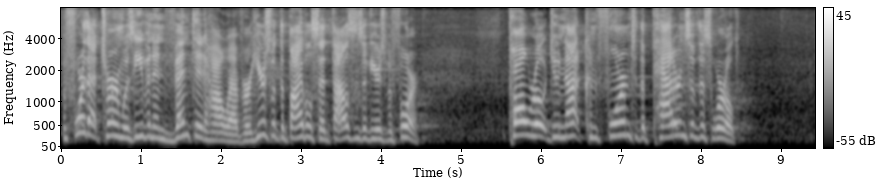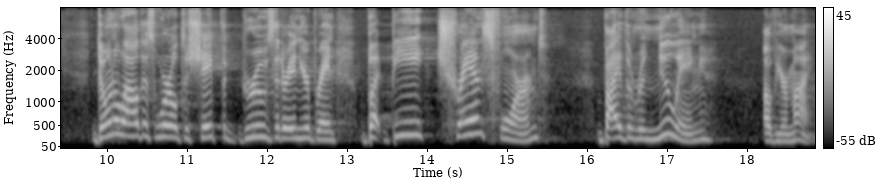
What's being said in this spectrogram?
Before that term was even invented, however, here's what the Bible said thousands of years before. Paul wrote, Do not conform to the patterns of this world. Don't allow this world to shape the grooves that are in your brain, but be transformed by the renewing of your mind.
